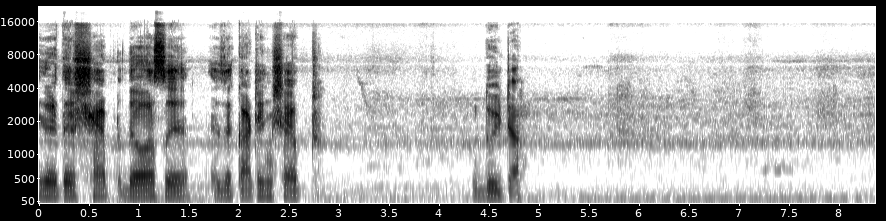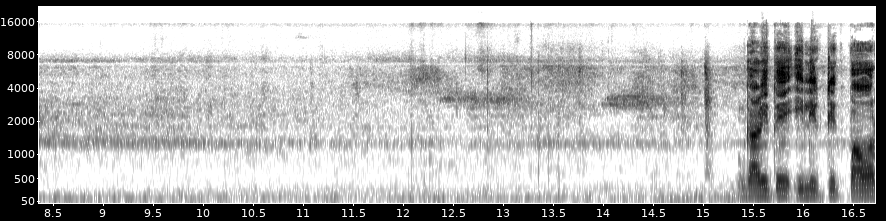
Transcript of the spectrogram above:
এগুলোতে শ্যাফট দেওয়া আছে এই যে কাটিং শ্যাফট দুইটা। গাড়িতে ইলেকট্রিক পাওয়ার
